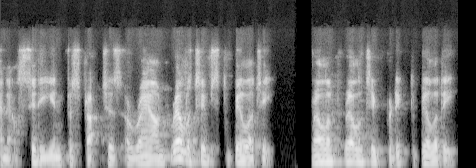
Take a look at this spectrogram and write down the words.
and our city infrastructures around relative stability, relative, predictability.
